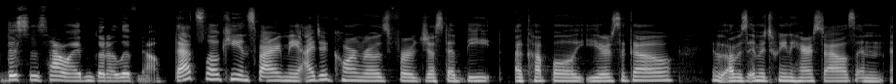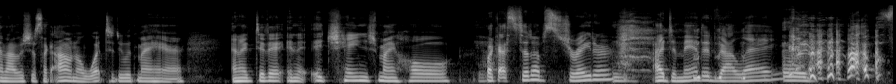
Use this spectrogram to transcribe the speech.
this is how I'm gonna live now. That's low key inspiring me. I did cornrows for just a beat a couple years ago. I was in between hairstyles and, and I was just like, I don't know what to do with my hair. And I did it and it, it changed my whole, like I stood up straighter. I demanded valet. And I was-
